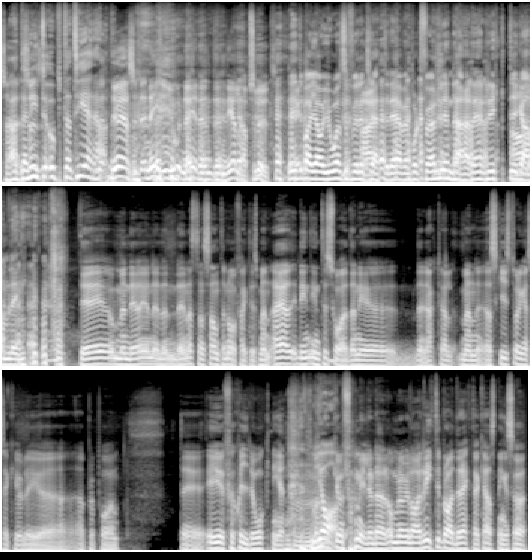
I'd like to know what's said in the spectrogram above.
Så här, Ja, den så, är inte uppdaterad. Nej, alltså, den- nej, jo, nej den, den delen, absolut. Det är inte bara jag och Johan som fyller 30, det är även portföljen där. Det är en riktig Ja. gamling. Det är, men det är, det är nästan sant ändå faktiskt. Men nej, det är inte så, den är, den är aktuell. Men ja, Skistar är ganska kul, det är ju eh, apropå det är ju för skidåkningen. Man Ja. åker med familjen där. Om man vill ha riktigt bra direktavkastning så,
